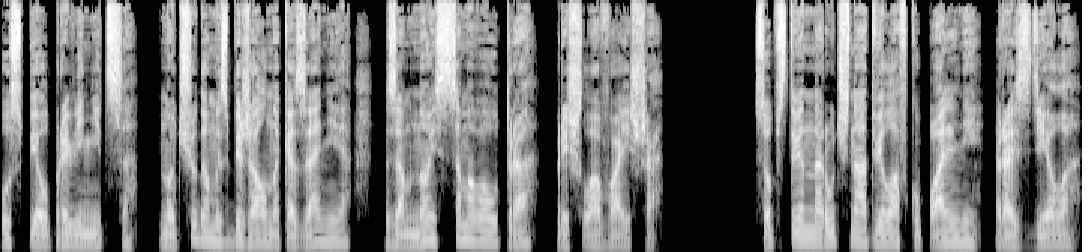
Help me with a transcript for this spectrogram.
успел провиниться, но чудом избежал наказания, за мной с самого утра пришла Вайша. Собственноручно отвела в купальни, раздела,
